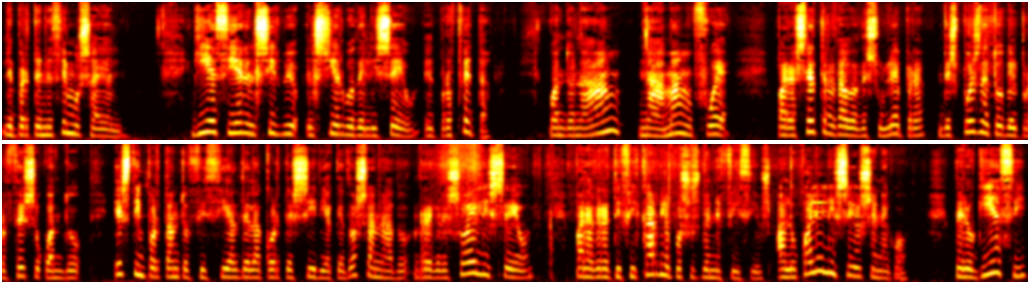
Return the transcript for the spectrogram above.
Le pertenecemos a Él. Giezi era el, el siervo de Eliseo, el profeta. Cuando Naamán fue para ser tratado de su lepra, después de todo el proceso, cuando este importante oficial de la corte siria quedó sanado, regresó a Eliseo para gratificarle por sus beneficios, a lo cual Eliseo se negó. Pero Giezi,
